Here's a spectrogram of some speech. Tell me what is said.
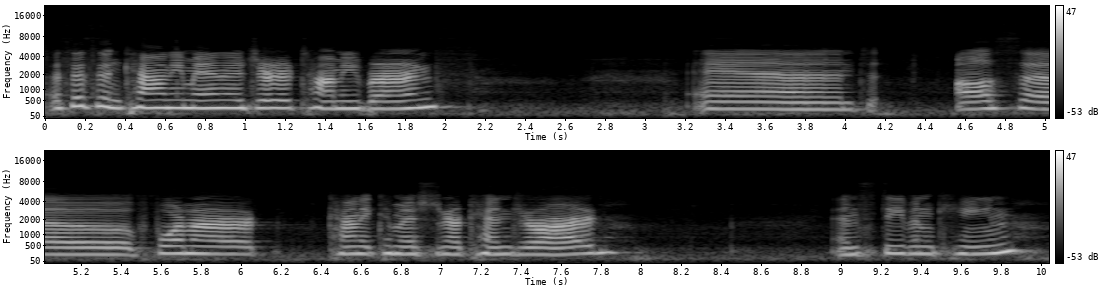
Assistant County Manager Tommy Burns and also former County Commissioner Ken Gerard and Stephen Keene.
